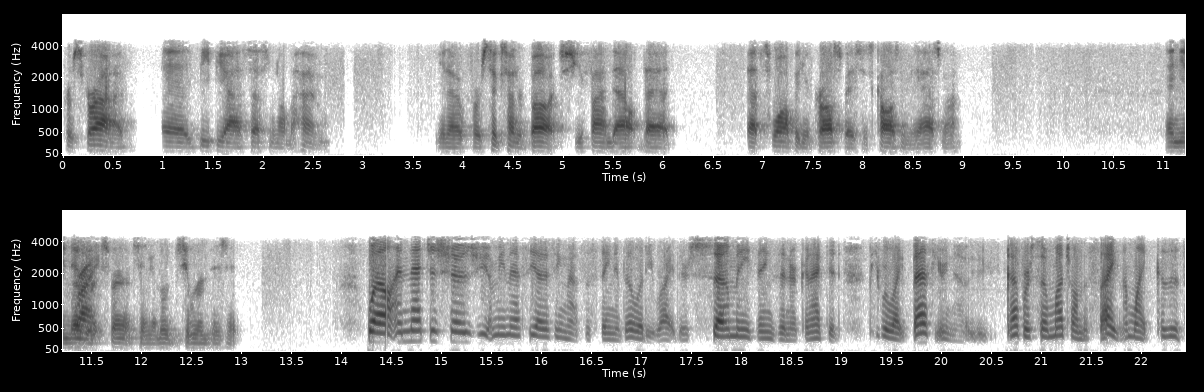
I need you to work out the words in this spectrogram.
prescribe a BPI assessment on the home. You know, for 600 bucks, you find out that that swamp in your crawl space is causing the asthma, and you never Right. experience an emergency room visit. Well, and that just shows you. I mean, that's the other thing about sustainability, right? There's so many things interconnected. People are like, Beth, you know, you cover so much on the site. And I'm like, because it's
